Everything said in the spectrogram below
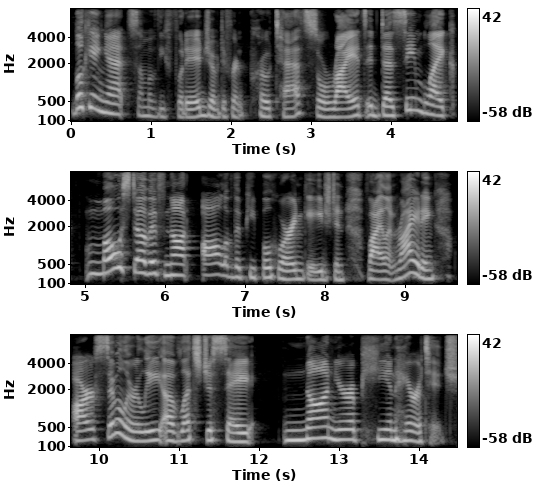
looking at some of the footage of different protests or riots, it does seem like most of, if not all of the people who are engaged in violent rioting are similarly of, let's just say, non European heritage.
